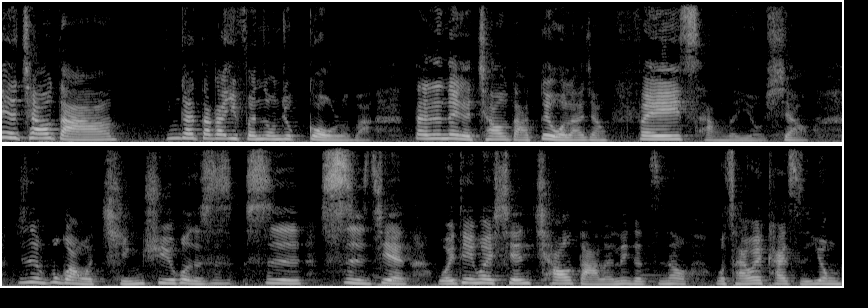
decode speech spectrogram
那个敲打应该大概一分钟就够了吧？但是那个敲打对我来讲非常的有效，就是不管我情绪或者是是事件，我一定会先敲打了那个之后，我才会开始用。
